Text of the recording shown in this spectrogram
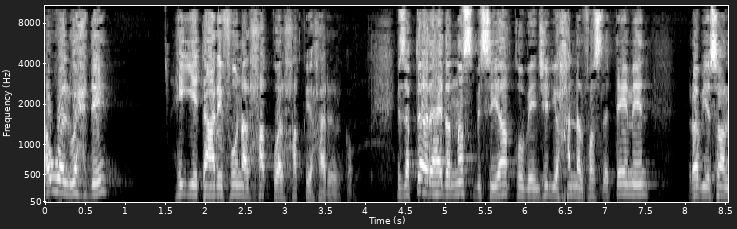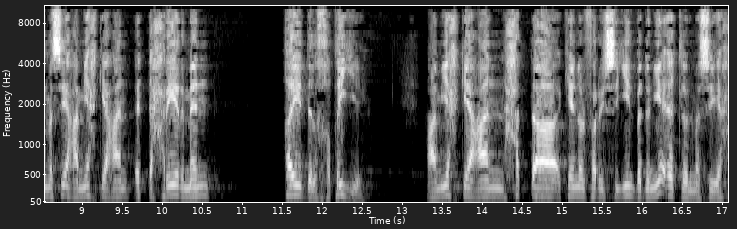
أول وحدة هي تعرفون الحق والحق يحرركم. إذا بتقرأ هذا النص بسياقه بانجيل يوحنا الفصل الثامن رب يسوع المسيح عم يحكي عن التحرير من قيد الخطية عم يحكي عن حتى كانوا الفريسيين بدهم يقتلوا المسيح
